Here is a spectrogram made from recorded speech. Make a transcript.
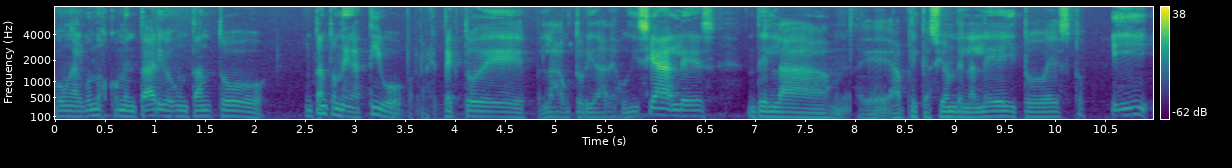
con algunos comentarios un tanto un tanto negativo respecto de las autoridades judiciales, de la eh, aplicación de la ley y todo esto. Y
